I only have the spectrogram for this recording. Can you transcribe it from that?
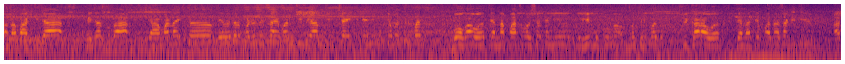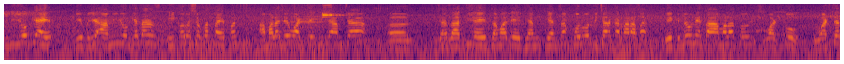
आता बाकीच्या ह्याच्यातसुद्धा की आम्हाला एक देवेंद्र फडणवीस साहेबांची बी आमची इच्छा आहे की त्यांनी मुख्यमंत्रीपद भोगावं. त्यांना पाच वर्ष त्यांनी हे मुख्यमंत्रीपद स्वीकारावं. त्यांना ते पदासाठी ती अगदी योग्य आहेत. हे म्हणजे आम्ही योग्यता ही करू शकत नाही पण आम्हाला जे वाटतंय की ते आमच्या ज्या जाती आहेत जमाती आहेत ह्यां यांचा खोलवर विचार करणारा असा एकमेव नेता आम्हाला तो वाटतो वाटतात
